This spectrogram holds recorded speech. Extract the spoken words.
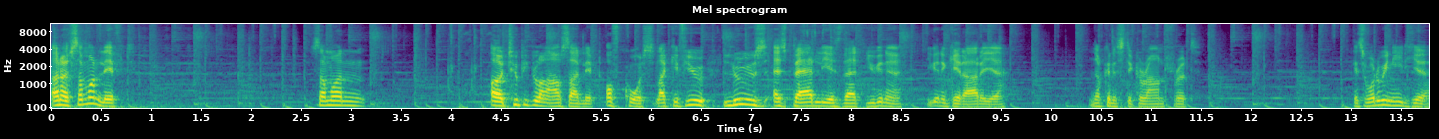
Oh no, someone left. Someone... Oh, two people on our side left. Of course. Like, if you lose as badly as that, you're gonna... You're gonna get out of here. Not gonna stick around for it. Okay, so what do we need here?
